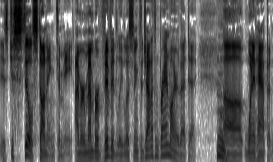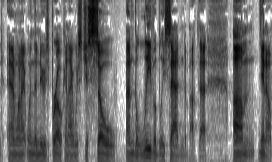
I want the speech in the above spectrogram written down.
is just still stunning to me. I remember vividly listening to Jonathon Brandmeier that day uh, when it happened and when I when the news broke, and I was just so unbelievably saddened about that. Um, you know,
